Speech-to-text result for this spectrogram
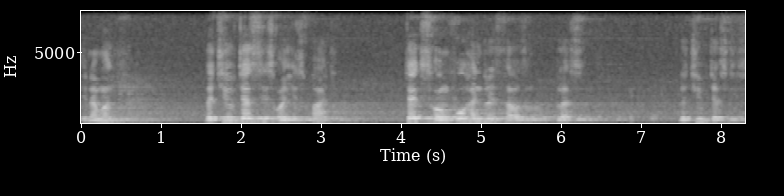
in a month. The Chief Justice, on his part, takes home 400,000 plus. The Chief Justice.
